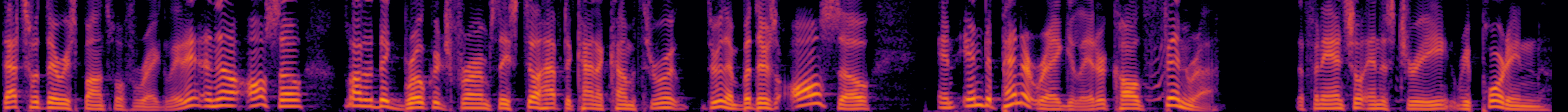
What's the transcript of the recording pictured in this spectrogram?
That's what they're responsible for regulating. And then also, a lot of the big brokerage firms, they still have to kind of come through through them. But there's also an independent regulator called FINRA, the Financial Industry Reporting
